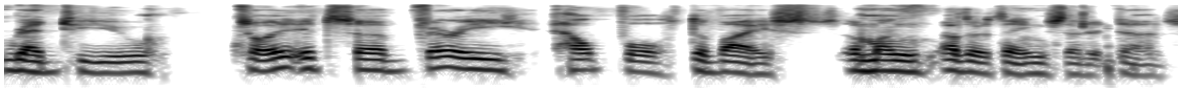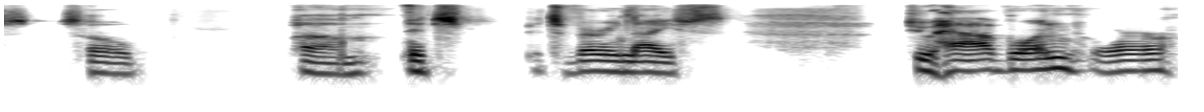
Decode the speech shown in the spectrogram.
read to you. So it's a very helpful device, among other things that it does. So um, it's it's very nice to have one or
